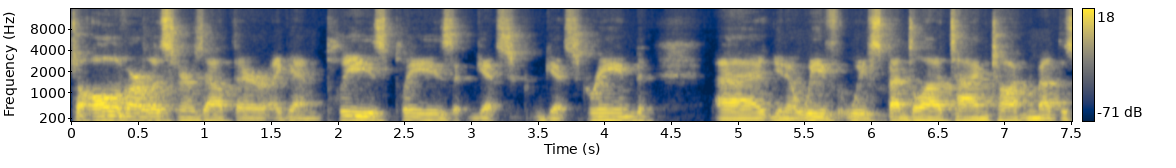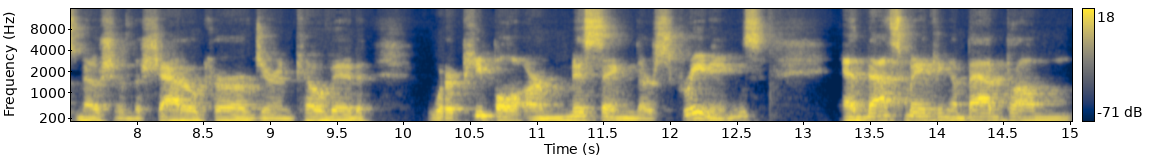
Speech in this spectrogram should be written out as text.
To all of our listeners out there, again, please, please get get screened. Uh, you know, we've we've spent a lot of time talking about this notion of the shadow curve during COVID, where people are missing their screenings, and that's making a bad problem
